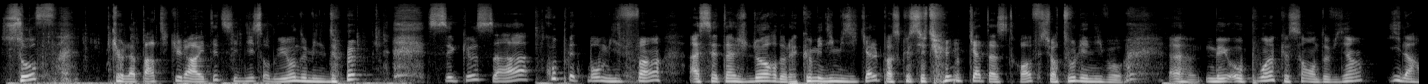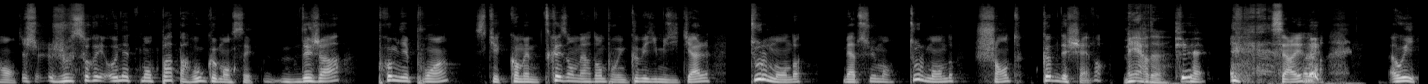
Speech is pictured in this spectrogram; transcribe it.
Sauf que la particularité de Cindy Cendrillon 2002, c'est que ça a complètement mis fin à cet âge d'or de la comédie musicale parce que c'est une catastrophe sur tous les niveaux. Euh, mais au point que ça en devient hilarant. Je, je saurais honnêtement pas par où commencer. Déjà, premier point, ce qui est quand même très emmerdant pour une comédie musicale, tout le monde, mais absolument tout le monde, chante comme des chèvres. Merde. Sérieux. Ah oui,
